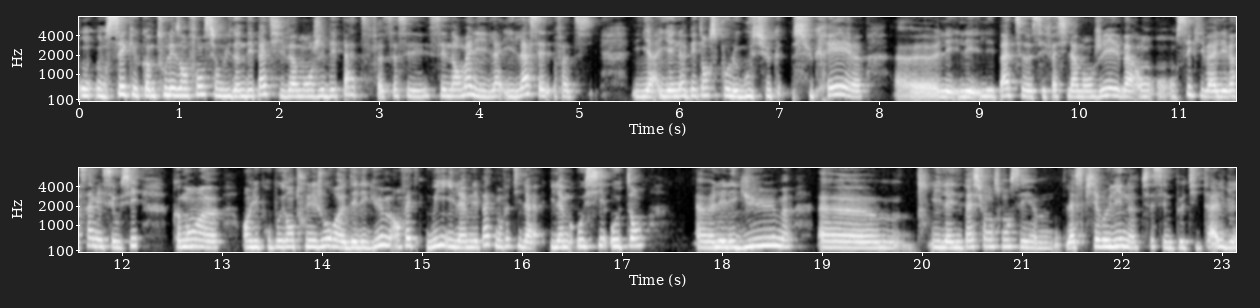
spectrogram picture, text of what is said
on, on, sait que comme tous les enfants, si on lui donne des pâtes, il va manger des pâtes. Enfin, ça c'est normal. Il a, il a, cette, enfin, il y a, il y a une appétence pour le goût sucré. Euh, euh, les, les, les, pâtes, c'est facile à manger. Ben, on, on, sait qu'il va aller vers ça, mais c'est aussi comment, euh, en lui proposant tous les jours euh, des légumes. En fait, oui, il aime les pâtes, mais en fait, il, a, il aime aussi autant les légumes. il a une passion en ce moment, c'est la spiruline. Tu sais, c'est une petite algue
